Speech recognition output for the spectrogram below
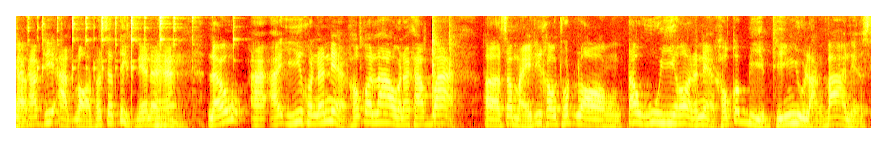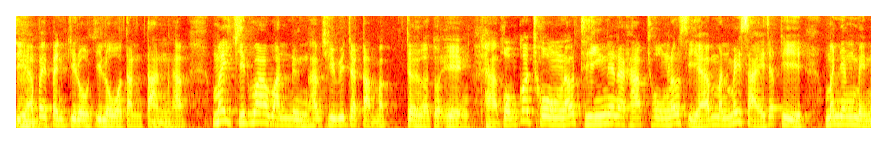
ครับนะครับที่อัดหลอดพลาสติกเนี่ยนะฮะอืมแล้วอ่าอาอีคนนั้นเนี่ยเขาก็เล่านะครับว่าเอ่อ สมัยที่เขาทดลองเต้าหู้ยี่ห้อนั้นเนี่ยเขาก็บีบทิ้งอยู่หลังบ้านเนี่ยเสียไปเป็นกิโลกิโลตันๆครับไม่คิดว่าวันหนึ่งครับชีวิตจะกลับมาเจอกับตัวเอง ครับผมก็ชงแล้วทิ้งเนี่ยนะครับชงแล้วเสียมันไม่ใสสักทีมันยังเหม็น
